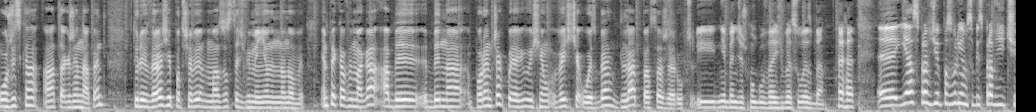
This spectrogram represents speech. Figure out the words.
łożyska, a także napęd, który w razie potrzeby ma zostać wymieniony na nowy. MPK wymaga, aby by na poręczach pojawiły się wejścia USB dla pasażerów. Czyli nie będziesz mógł wejść bez USB. E, ja sprawdzi, pozwoliłem sobie sprawdzić,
